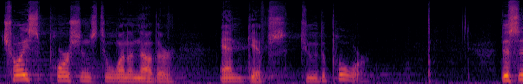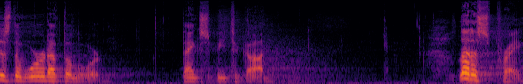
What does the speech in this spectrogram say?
choice portions to one another and gifts to the poor. This is the word of the Lord. Thanks be to God. Let us pray.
